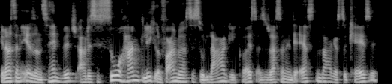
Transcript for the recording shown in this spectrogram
Genau, ist dann eher so ein Sandwich, aber das ist so handlich und vor allem du hast es so lagig, weißt Also du hast dann in der ersten Lage hast du Käse,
